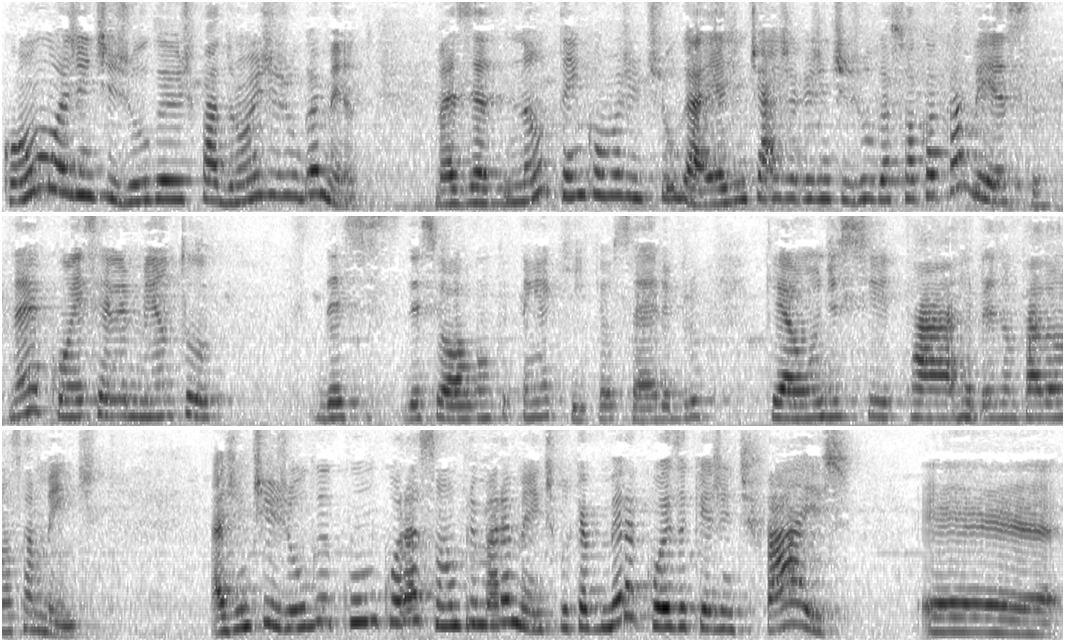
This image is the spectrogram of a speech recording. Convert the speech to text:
como a gente julga e os padrões de julgamento. Mas é, não tem como a gente julgar. E a gente acha que a gente julga só com a cabeça, né? Com esse elemento desse, desse órgão que tem aqui, que é o cérebro, que é onde se está representada a nossa mente. A gente julga com o coração primariamente, porque a primeira coisa que a gente faz é,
